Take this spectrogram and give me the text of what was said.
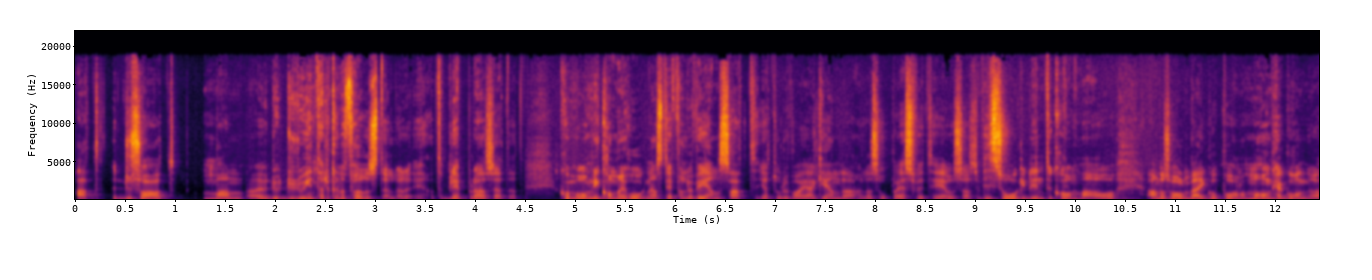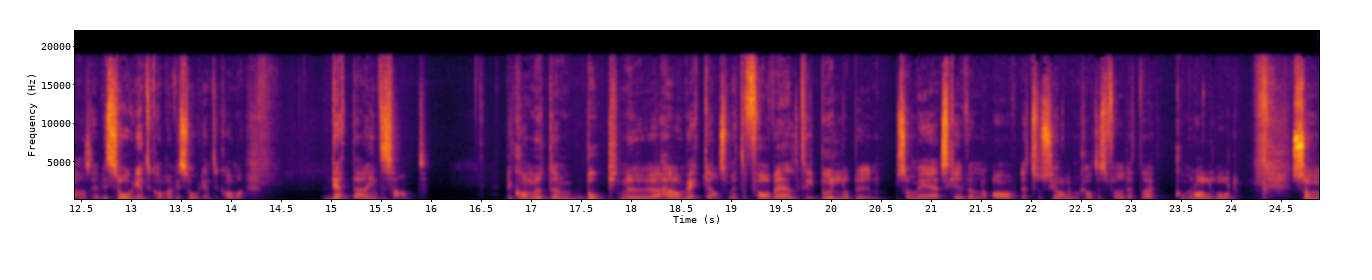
att du sa att man, du, du, inte hade kunnat föreställa dig att det blev på det här sättet. Kom, om ni kommer ihåg när Stefan Löfven satt, jag tror det var i Agenda eller så, på SVT och sa att vi såg det inte komma och Anders Holmberg går på honom många gånger och han säger vi såg det inte komma, vi såg det inte komma. Detta är inte sant. Det kom ut en bok nu häromveckan som heter Farväl till Bullerbyn som är skriven av ett socialdemokratiskt före detta kommunalråd som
